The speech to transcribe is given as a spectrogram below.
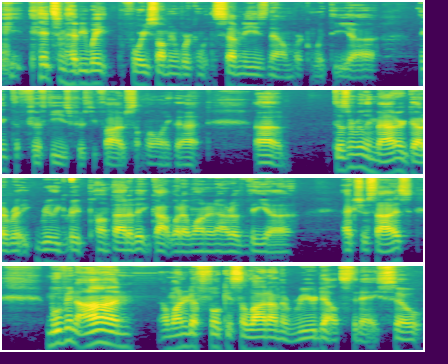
hit some heavy weight before you saw me working with the 70s. Now I'm working with the, uh, I think the 50s, 55, something like that. Uh, doesn't really matter. Got a really, really great pump out of it. Got what I wanted out of the uh, exercise. Moving on, I wanted to focus a lot on the rear delts today. So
